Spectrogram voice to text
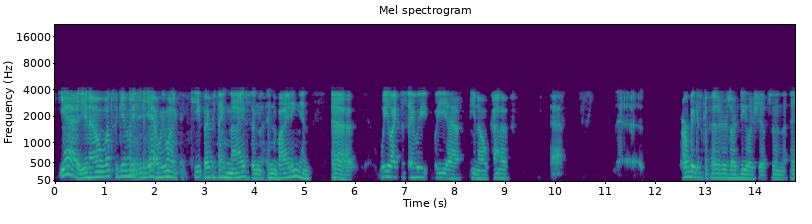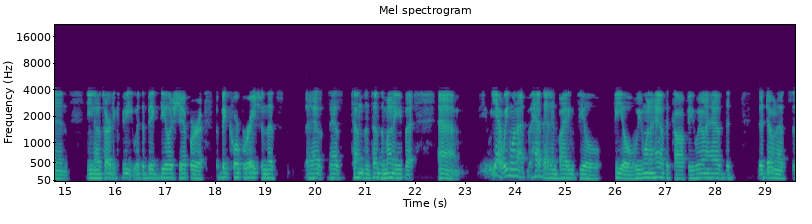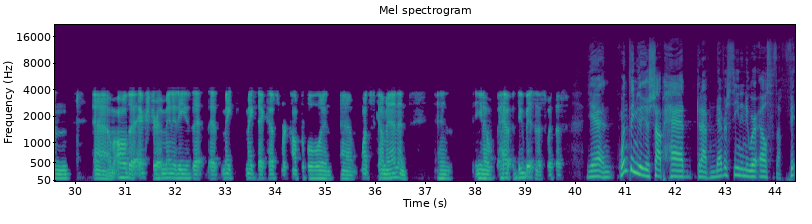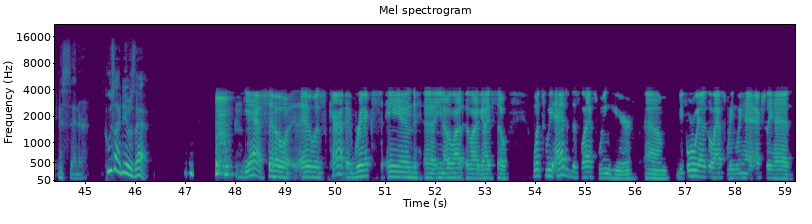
Yeah, you know, once again, we yeah we want to keep everything nice and inviting, and uh, we like to say we we uh, you know kind of uh, our biggest competitors are dealerships, and and you know it's hard to compete with a big dealership or a, a big corporation that's that has has tons and tons of money. But um, yeah, we want to have that inviting feel. Feel we want to have the coffee, we want to have the the donuts and um, all the extra amenities that that make make that customer comfortable and um, wants to come in and and you know have do business with us. Yeah, and one thing that your shop had that I've never seen anywhere else is a fitness center. Whose idea was that? yeah, so it was kind of Rick's and uh, you know a lot a lot of guys. So once we added this last wing here, um, before we added the last wing, we had actually had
